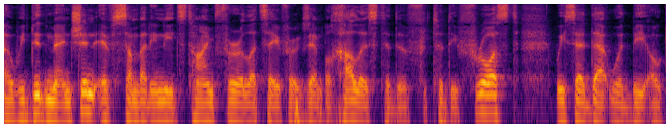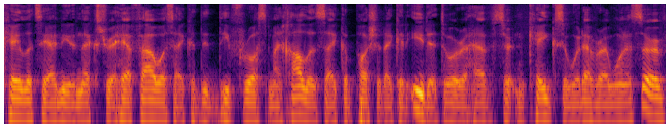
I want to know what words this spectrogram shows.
Uh, we did mention if somebody needs time for, let's say, for example, chalas to, def- to defrost, we said that would be okay. Let's say I need an extra half hour so I could defrost my chalas, I could push it, I could eat it, or have certain cakes or whatever I want to serve.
